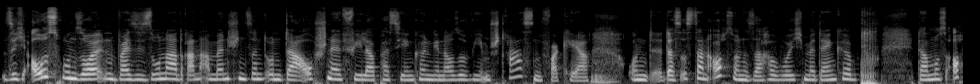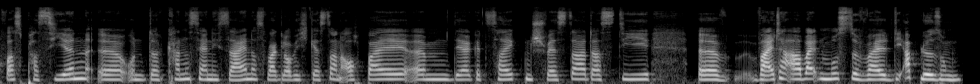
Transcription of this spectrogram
sich ausruhen sollten, weil sie so nah dran am Menschen sind und da auch schnell Fehler passieren können, genauso wie im Straßenverkehr. Und äh, das ist dann auch so eine Sache, wo ich mir denke, pff, da muss auch was passieren äh, und da kann es ja nicht sein. Das war, glaube ich, gestern auch bei ähm, der gezeigten Schwester, dass die äh, weiterarbeiten musste, weil die Ablösung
